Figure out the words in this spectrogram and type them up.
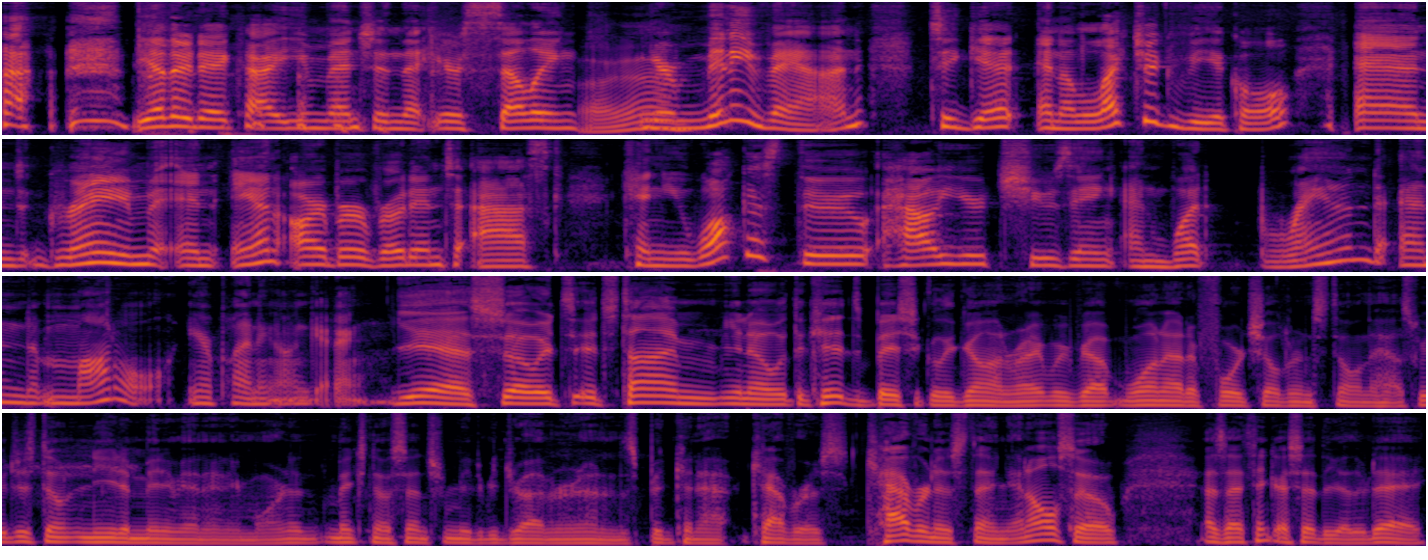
the other day, Kai, you mentioned that you're selling your minivan to get an electric vehicle, and Graham in Ann Arbor wrote in to ask, "Can you walk us through how you're choosing and what brand and model you're planning on getting? Yeah, so it's it's time, you know, with the kids basically gone, right? We've got one out of four children still in the house. We just don't need a minivan anymore. And it makes no sense for me to be driving around in this big cavernous cavernous thing. And also, as I think I said the other day,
